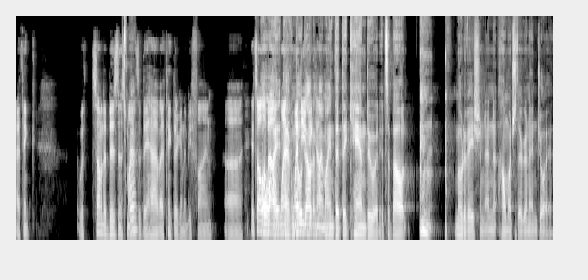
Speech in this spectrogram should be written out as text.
I think with some of the business minds Yeah. that they have, I think they're going to be fine. Uh, it's all Oh, about I, when, I have when no do you doubt in my mind that they can do it. It's about motivation and how much they're going to enjoy it.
